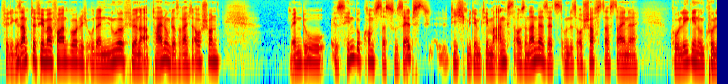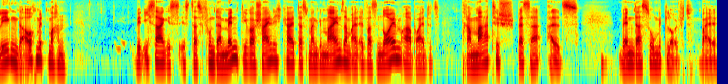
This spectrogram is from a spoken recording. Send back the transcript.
für die gesamte Firma verantwortlich oder nur für eine Abteilung, das reicht auch schon. Wenn du es hinbekommst, dass du selbst dich mit dem Thema Angst auseinandersetzt und es auch schaffst, dass deine Kolleginnen und Kollegen da auch mitmachen, würde ich sagen, ist, ist das Fundament, die Wahrscheinlichkeit, dass man gemeinsam an etwas Neuem arbeitet, dramatisch besser, als wenn das so mitläuft. Weil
